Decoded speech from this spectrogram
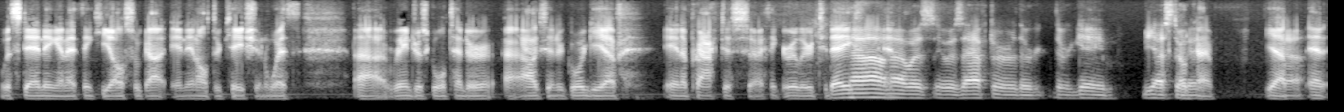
withstanding. And I think he also got in an altercation with uh, Rangers goaltender uh, Alexander Georgiev in a practice. I think earlier today. No, and, no, it was it was after their their game yesterday. Okay. Yeah, yeah. and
